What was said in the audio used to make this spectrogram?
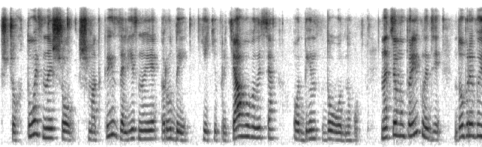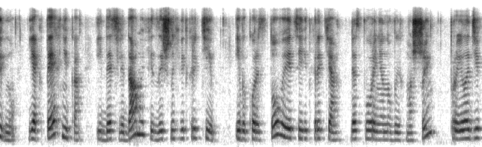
що хтось знайшов шматки залізної руди, які притягувалися один до одного. На цьому прикладі добре видно, як техніка йде слідами фізичних відкриттів і використовує ці відкриття для створення нових машин, приладів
